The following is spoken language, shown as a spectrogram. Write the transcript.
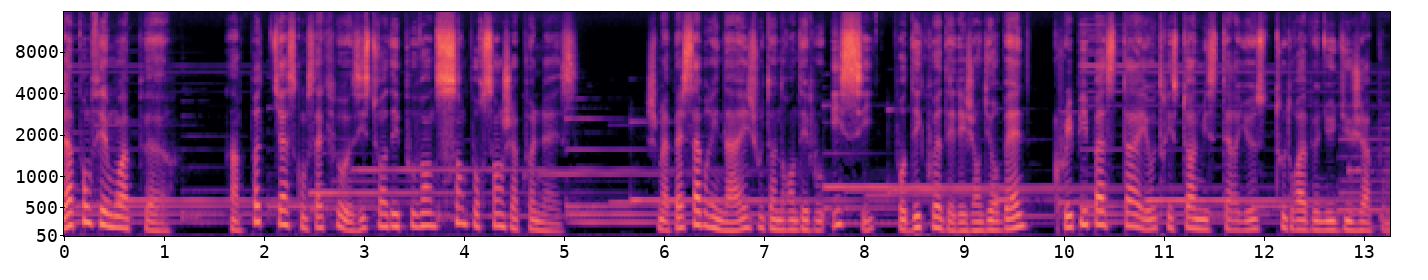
Japon fait-moi peur, un podcast consacré aux histoires d'épouvante 100% japonaises. Je m'appelle Sabrina et je vous donne rendez-vous ici pour découvrir des légendes urbaines, creepypasta et autres histoires mystérieuses tout droit venues du Japon.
